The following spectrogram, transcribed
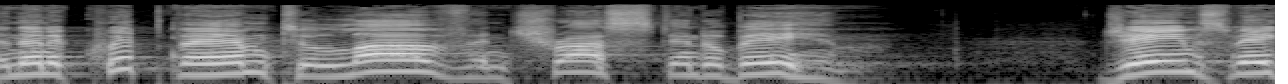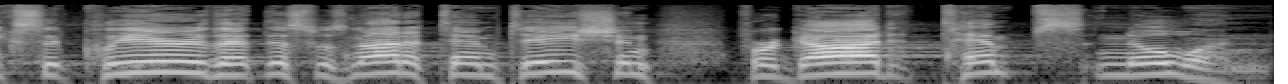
and then equipped them to love and trust and obey Him. James makes it clear that this was not a temptation, for God tempts no one.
